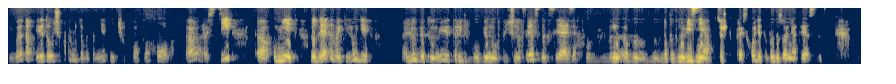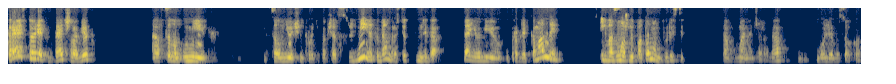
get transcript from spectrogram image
и, в этом, и это очень круто, в этом нет ничего плохого, да, расти, э, уметь, но для этого эти люди любят и умеют рыть в глубину, в причинно-следственных связях, в, в, в, вот в новизне, все, что происходит в их зоне ответственности. Вторая история, когда человек э, в целом умеет, в целом не очень против общаться с людьми, это когда он растет в. Да, я умею управлять командой, и, возможно, потом он вырастет там, менеджера, да, более высокого.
